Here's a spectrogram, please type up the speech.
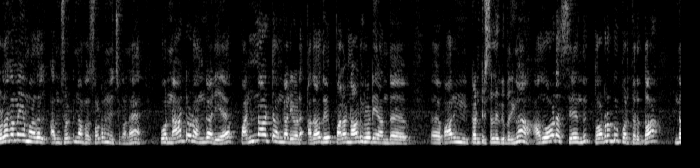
உலகமயமாதல் அப்படின்னு சொல்லிட்டு நம்ம சொல்கிறோம்னு வச்சுக்கோங்களேன் ஒரு நாட்டோட அங்காடியை பன்னாட்டு அங்காடியோட அதாவது பல நாடுகளுடைய அந்த ஃபாரின் கண்ட்ரிஸ் எல்லாம் இருக்குது பார்த்தீங்களா அதோட சேர்ந்து தொடர்பு படுத்துறது தான் இந்த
